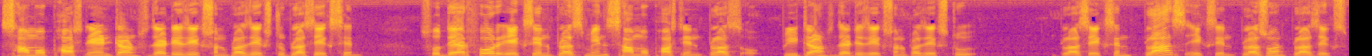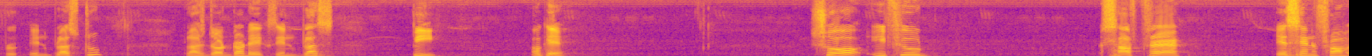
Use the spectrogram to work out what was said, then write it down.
sum of first n terms that is x1 plus x2 plus xn. So therefore xn plus means sum of first n plus p terms that is x1 plus x2 plus xn plus xn plus 1 plus xn plus 2 plus dot dot xn plus p. Okay. So if you subtract Sn from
